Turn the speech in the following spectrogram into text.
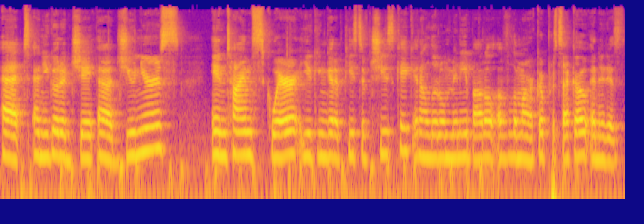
at and you go to J, uh, Junior's in Times Square, you can get a piece of cheesecake and a little mini bottle of La Marca Prosecco, and it is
